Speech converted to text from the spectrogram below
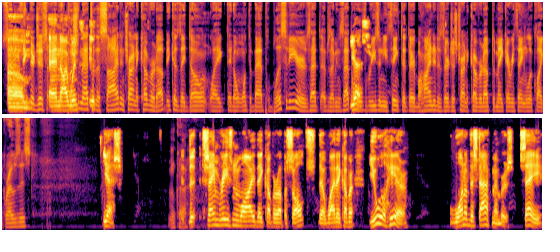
So do you think um, they're just and I pushing went, that to it, the side and trying to cover it up because they don't like they don't want the bad publicity, or is that I mean is that the yes. whole reason you think that they're behind it? Is they're just trying to cover it up to make everything look like roses? Yes. Okay. The same reason why they cover up assaults, that why they cover. You will hear one of the staff members say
